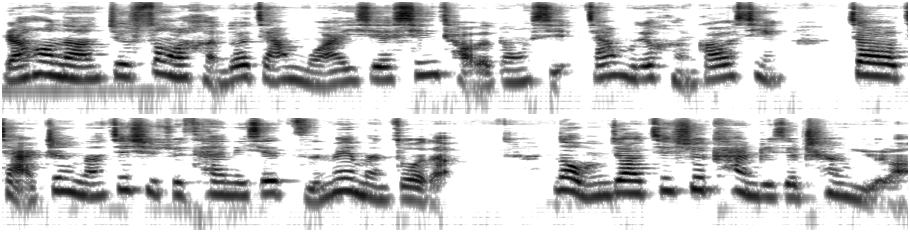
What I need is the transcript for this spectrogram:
然后呢就送了很多贾母啊一些新巧的东西，贾母就很高兴。叫贾政呢继续去猜那些姊妹们做的，那我们就要继续看这些谶语了。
